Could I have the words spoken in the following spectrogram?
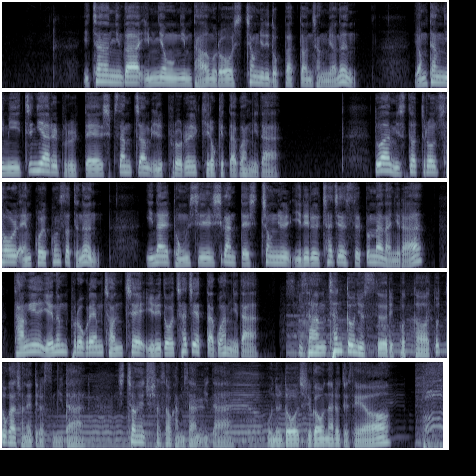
이찬원님과 임영웅님 다음으로 시청률이 높았던 장면은 영탁님이 찐이야를 부를 때 13.1%를 기록했다고 합니다. 또한 미스터 트롯 서울 앵콜 콘서트는 이날 동시 시간대 시청률 1위를 차지했을 뿐만 아니라 당일 예능 프로그램 전체 1위도 차지했다고 합니다. 이상 찬또 뉴스 리포터 또또가 전해드렸습니다. 시청해주셔서 감사합니다. 오늘도 즐거운 하루 되세요. 어,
